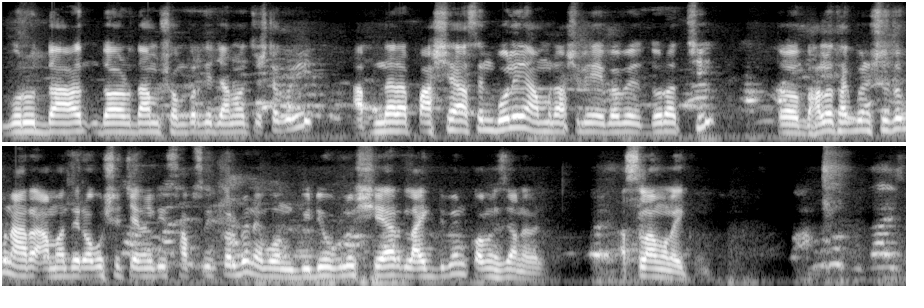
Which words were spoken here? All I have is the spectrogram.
গরুর দা- দরদাম সম্পর্কে জানার চেষ্টা করি। আপনারা পাশে আছেন বলেই আমরা আসলে এভাবে দৌড়াচ্ছি। তো ভালো থাকবেন সুস্থ থাকবেন আর আমাদের অবশ্যই চ্যানেলটি সাবস্ক্রাইব করবেন এবং ভিডিওগুলো শেয়ার লাইক দিবেন কমেন্ট জানাবেন। আসসালামু আলাইকুম। 不是在一起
